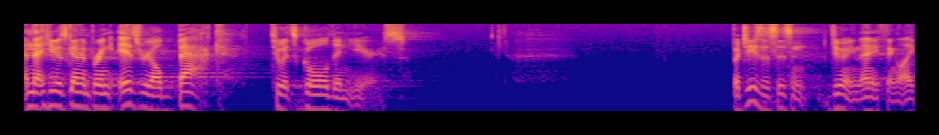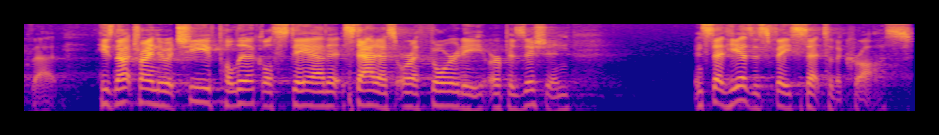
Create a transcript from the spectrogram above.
and that he was going to bring Israel back to its golden years. But Jesus isn't doing anything like that. He's not trying to achieve political status or authority or position. Instead, he has his face set to the cross.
